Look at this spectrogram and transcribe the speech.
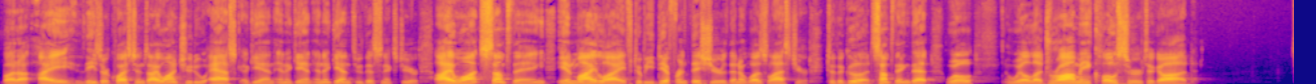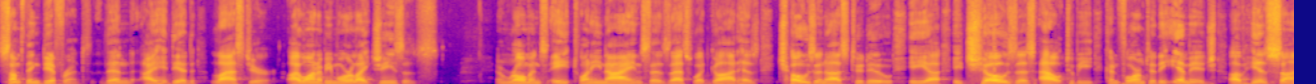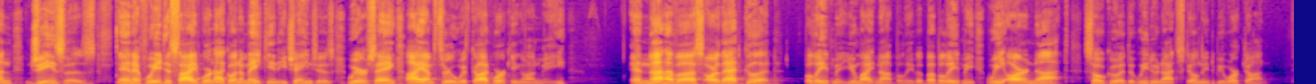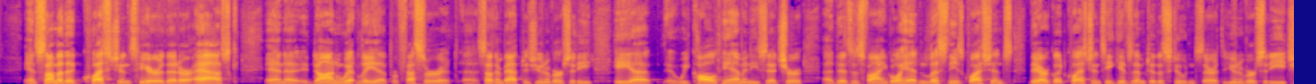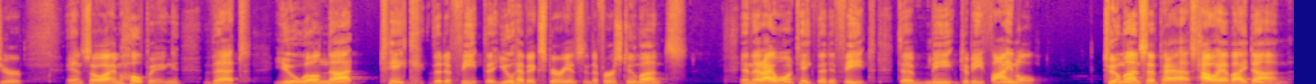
But uh, I, these are questions I want you to ask again and again and again through this next year. I want something in my life to be different this year than it was last year, to the good. Something that will, will uh, draw me closer to God. Something different than I did last year. I want to be more like Jesus. And Romans 8 29 says that's what God has chosen us to do. He, uh, he chose us out to be conformed to the image of His Son, Jesus. And if we decide we're not going to make any changes, we're saying, I am through with God working on me. And none of us are that good. Believe me, you might not believe it, but believe me, we are not so good that we do not still need to be worked on. And some of the questions here that are asked, and uh, Don Whitney, a professor at uh, Southern Baptist University, he, uh, we called him and he said, Sure, uh, this is fine. Go ahead and list these questions. They are good questions. He gives them to the students there at the university each year. And so I'm hoping that you will not take the defeat that you have experienced in the first two months and that I won't take the defeat to, me, to be final. Two months have passed. How have I done?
